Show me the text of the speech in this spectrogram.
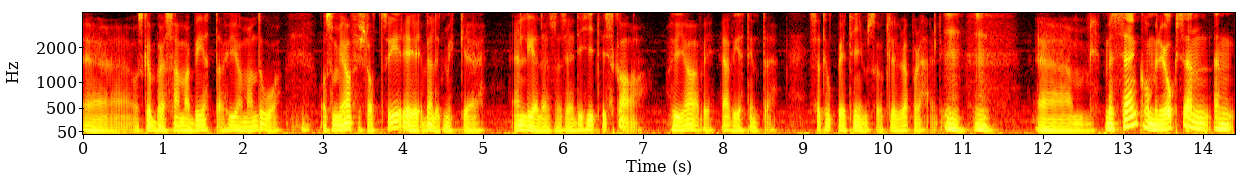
Eh, och ska börja samarbeta. Hur gör man då? Mm. Och som jag har förstått så är det väldigt mycket en ledare som säger det är hit vi ska. Hur gör vi? Jag vet inte. Sätt ihop er teams och klura på det här. Liksom. Mm, um, Men sen kommer det också en, en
